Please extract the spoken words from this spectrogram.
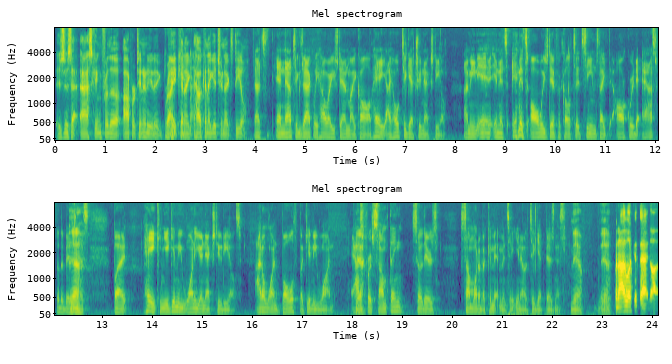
is just asking for the opportunity to right. Hey, can I how can I get your next deal? That's and that's exactly how I used to end my call. Hey, I hope to get your next deal. I mean, and, and it's and it's always difficult. It seems like awkward to ask for the business, yeah. but hey, can you give me one of your next two deals? I don't want both, but give me one. Ask yeah. for something so there's somewhat of a commitment to you know to get business. Yeah. Yeah. When I look at that uh,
